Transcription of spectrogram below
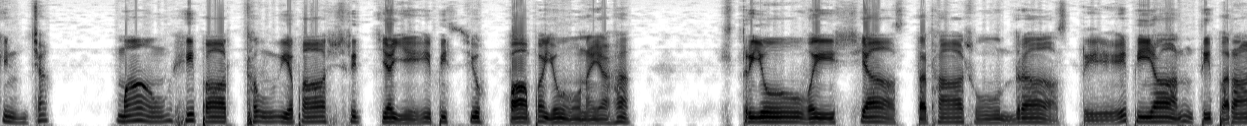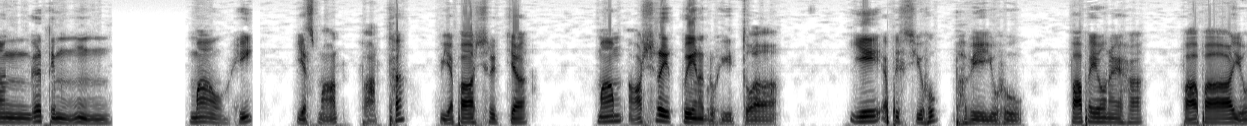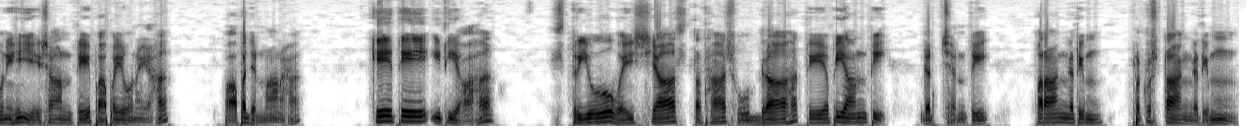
किञ्च माम् हि पार्थव्यपाश्रित्य येऽपि स्युः पापयोनयः स्त्रियो वैश्यास्तथा शूद्रास्तेऽपि यान्ति पराङ्गतिम्। मा हि यस्मात् पार्थ व्यपाश्रित्य माम् आश्रयत्वेन गृहीत्वा ये अपि स्युः भवेयुः। पापयोनयः पापायोनिः येषाम् ते पापयोनयः के आह। स्त्रियो वैश्यास्तथा शूद्राः ते अपि यान्ति। गच्छन्ति। पराङ्गतिम्। प्रकृष्टाङ्गतिम्।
